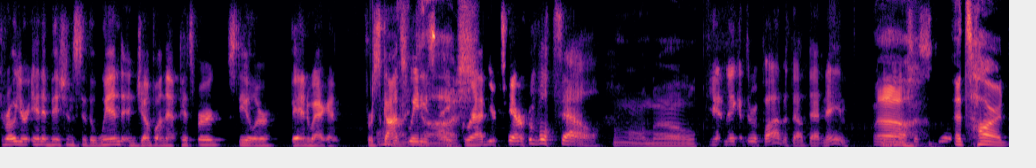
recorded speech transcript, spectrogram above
throw your inhibitions to the wind and jump on that Pittsburgh Steeler bandwagon. For Scott Oh Sweeney's sake, grab your terrible towel. Oh no. You can't make it through a pod without that name. Ugh. it's hard.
